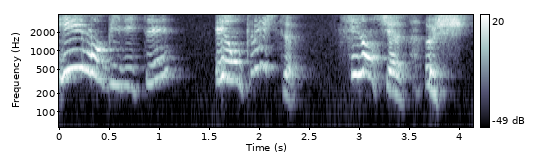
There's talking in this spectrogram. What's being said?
Immobilité et en plus silencieuse. Euh, chut.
